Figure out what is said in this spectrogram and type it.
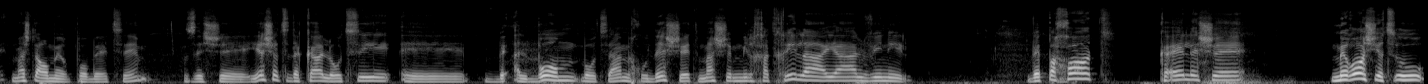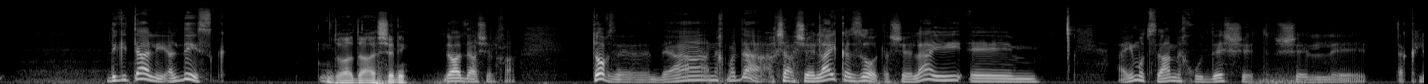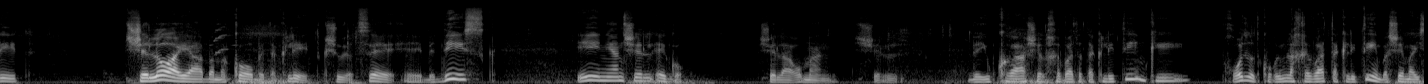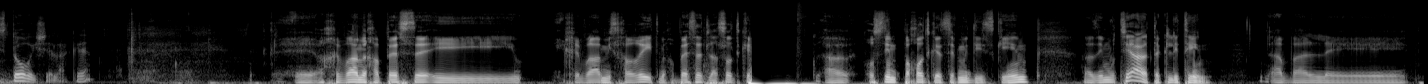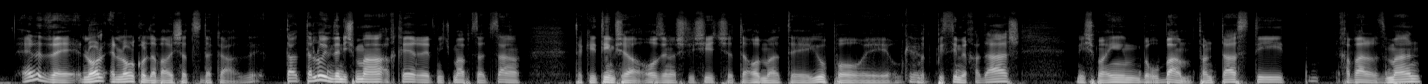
את מה שאתה אומר פה בעצם, זה שיש הצדקה להוציא אה, באלבום, בהוצאה מחודשת, מה שמלכתחילה היה על ויניל. ופחות כאלה שמראש יצאו דיגיטלי, על דיסק. זו הדעה שלי. זו הדעה שלך. טוב, זו דעה נחמדה. עכשיו, השאלה היא כזאת, השאלה היא, אה, האם הוצאה מחודשת של אה, תקליט, שלא היה במקור בתקליט, כשהוא יוצא אה, בדיסק, היא עניין של אגו, של האומן, של... ויוקרה של חברת התקליטים, כי בכל זאת קוראים לה חברת תקליטים בשם ההיסטורי שלה, כן? אה, החברה מחפשת, היא, היא חברה מסחרית, מחפשת לעשות, אה, עושים פחות כסף מדיסקים, אז היא מוציאה תקליטים. אבל אה, אין לזה, לא, לא לכל דבר יש הצדקה. זה ת, תלוי אם זה נשמע אחרת, נשמע פצצה, תקליטים של האוזן השלישית, שאתה עוד מעט אה, יהיו פה, כן. מדפיסים מחדש, נשמעים ברובם פנטסטי, חבל על הזמן.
